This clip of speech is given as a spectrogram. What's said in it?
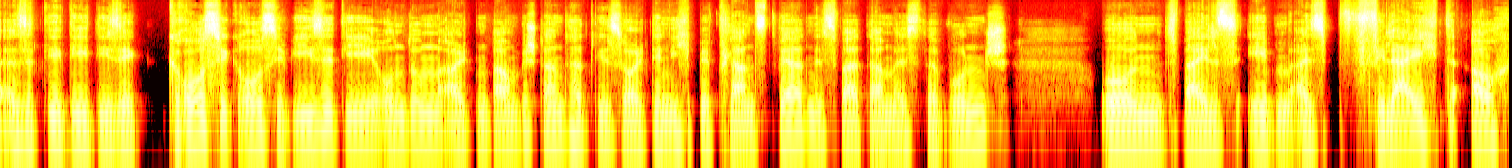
also die, die, diese große, große Wiese, die rund um alten Baumbestand hat, die sollte nicht bepflanzt werden. Das war damals der Wunsch. Und weil es eben als vielleicht auch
